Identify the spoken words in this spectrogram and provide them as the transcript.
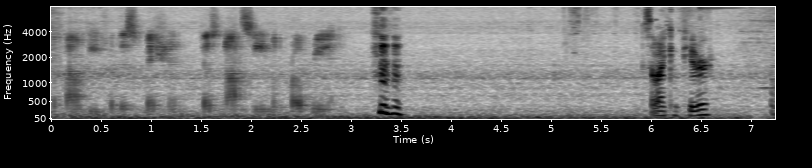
The bounty for this mission does not seem appropriate. Is that my computer? The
